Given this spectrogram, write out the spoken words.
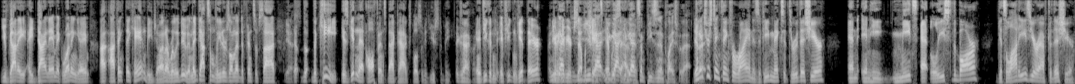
You've got a, a dynamic running game. I, I think they can be, John. I really do. And they've got some leaders on that defensive side. Yes. The, the key is getting that offense back to how explosive it used to be. Exactly. And if you can if you can get there, And you're you going to give yourself you a chance got, you every got, Saturday. You got some pieces in place for that. The interesting thing for Ryan is if he makes it through this year and and he meets at least the bar, gets a lot easier after this year.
